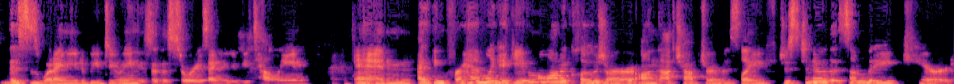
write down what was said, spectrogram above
this is what I need to be doing. These are the stories I need to be telling. And I think for him, like it gave him a lot of closure on that chapter of his life, just to know that somebody cared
